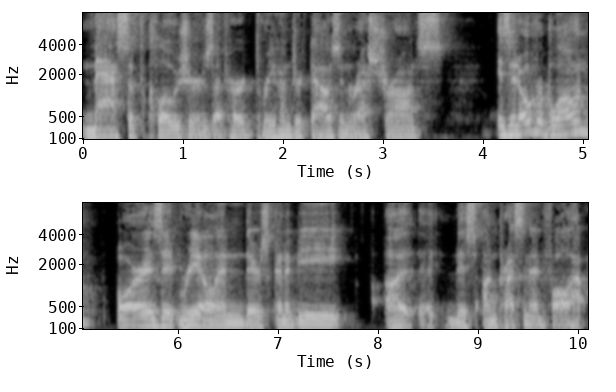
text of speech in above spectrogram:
massive closures. I've heard 300,000 restaurants. Is it overblown or is it real and there's going to be uh, this unprecedented fallout?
